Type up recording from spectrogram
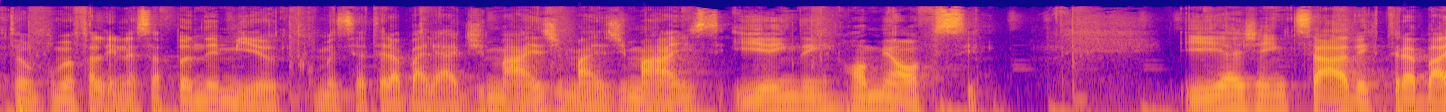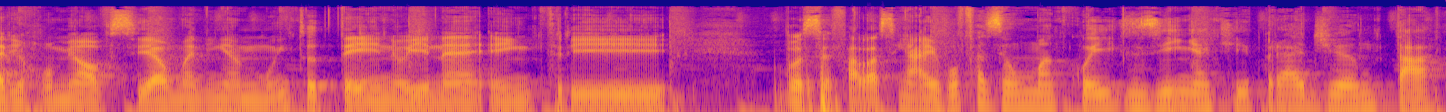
então como eu falei nessa pandemia eu comecei a trabalhar demais, demais, demais e ainda em home office. E a gente sabe que trabalho em home office é uma linha muito tênue, né? Entre você falar assim, ah, eu vou fazer uma coisinha aqui para adiantar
